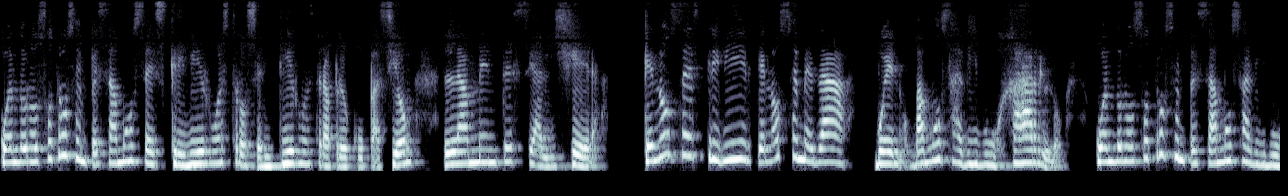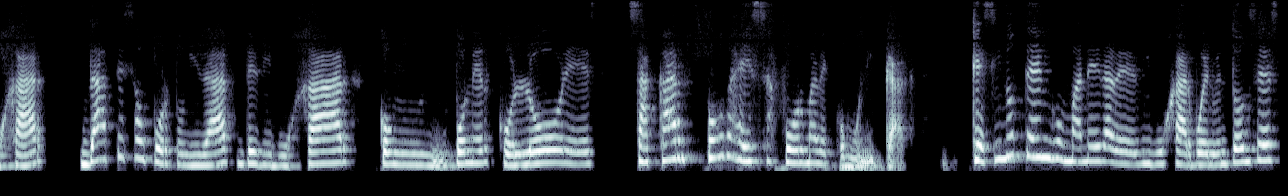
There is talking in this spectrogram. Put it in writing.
Cuando nosotros empezamos a escribir nuestro sentir, nuestra preocupación, la mente se aligera. Que no sé escribir, que no se me da. Bueno, vamos a dibujarlo. Cuando nosotros empezamos a dibujar, date esa oportunidad de dibujar, con poner colores, sacar toda esa forma de comunicar que si no tengo manera de dibujar, bueno, entonces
